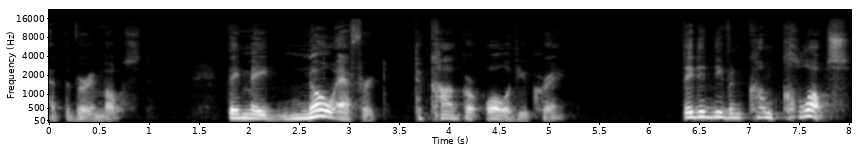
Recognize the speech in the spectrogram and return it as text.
at the very most. They made no effort to conquer all of Ukraine. They didn't even come close.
